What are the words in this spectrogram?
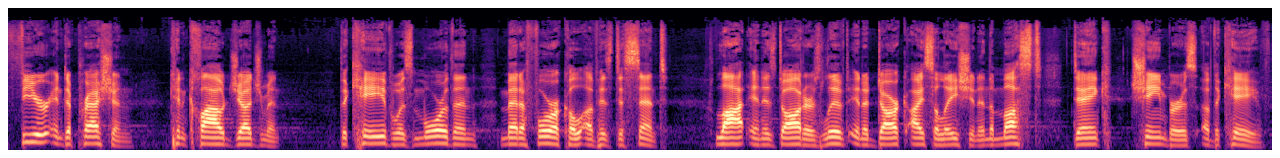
Fear and depression can cloud judgment. The cave was more than metaphorical of his descent. Lot and his daughters lived in a dark isolation in the must, dank chambers of the cave.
